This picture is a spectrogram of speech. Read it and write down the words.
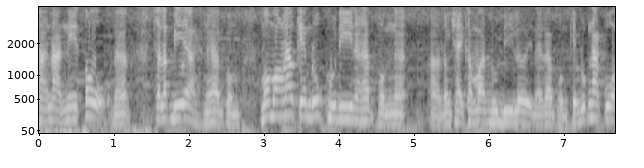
ทางด้านเนโต้นะครับซาลาเบียนะครับผมมองมองแล้วเกมรุกดูดีนะครับผมนะต้องใช้คำว่าดูดีเลยนะครับผมเกมลุกน่ากลัว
